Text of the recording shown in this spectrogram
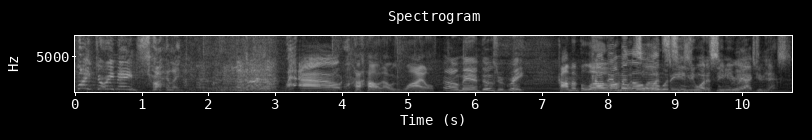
fight to remain silent. Wow, wow, that was wild. Oh man, those were great. Comment below. Comment on what below scene- what scenes you want to see me react to next.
